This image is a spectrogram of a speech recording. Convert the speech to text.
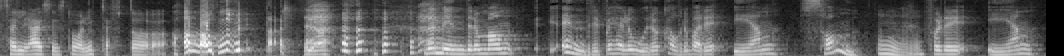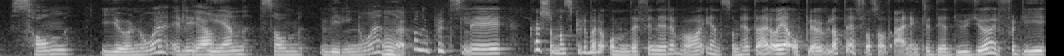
selv jeg syns det var litt tøft å ha navnet mitt der. Ja. Med mindre man endrer på hele ordet og kaller det bare 'én som'. Mm. For det er 'en som gjør noe', eller Ja. Mm. 'en som vil noe'. Da kan jo plutselig Kanskje man skulle bare omdefinere hva ensomhet er. Og jeg opplever vel at det tross alt er egentlig det du gjør. Fordi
